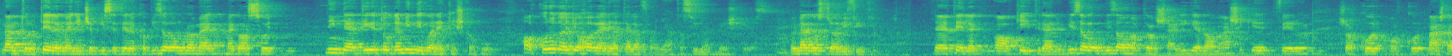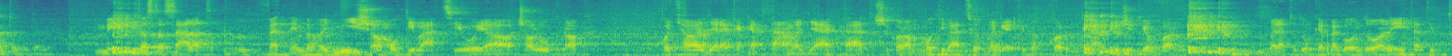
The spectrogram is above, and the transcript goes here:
Nem tudom, tényleg megint csak visszatérek a bizalomra, meg, meg az, hogy mindent írtok, de mindig van egy kis kapu. Akkor odaadja a haverja a telefonját a születbe és kész. Vagy megosztja a wifi-t. De tényleg a két irányú bizalom, bizalmatlanság, igen, a másik félről, és akkor, akkor más nem tudunk tenni. Még itt azt a szállat vetném be, hogy mi is a motivációja a csalóknak. Hogyha a gyerekeket támadják, tehát és akkor a motivációt megértjük, akkor kicsit jobban bele tudunk ebbe gondolni. Tehát itt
